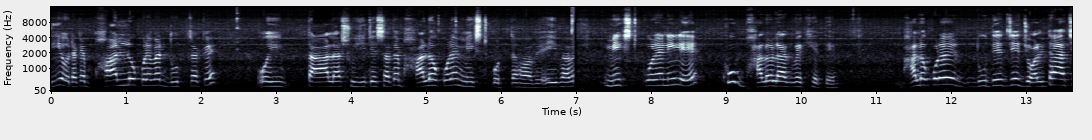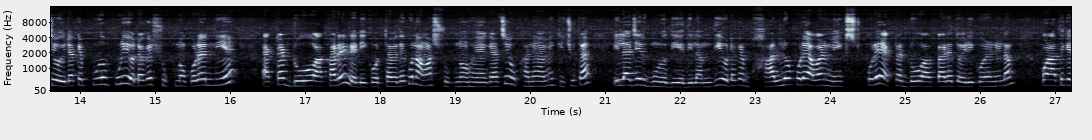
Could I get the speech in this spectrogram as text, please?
দিয়ে ওটাকে ভালো করে এবার দুধটাকে ওই তাল আর সুজিটের সাথে ভালো করে মিক্সড করতে হবে। এইভাবে মিক্সড করে নিলে খুব ভালো লাগবে খেতে। ভালো করে দুধের যে জলটা আছে ওইটাকে পুরোপুরি ওটাকে শুকনো করে নিয়ে একটা ডো আকারে রেডি করতে হবে। দেখুন আমার শুকনো হয়ে গেছে, ওখানে আমি কিছুটা এলাচের গুঁড়ো দিয়ে দিলাম। দিয়ে ওটাকে ভালো করে আবার মিক্সড করে একটা ডো আকারে তৈরি করে নিলাম। কড়া থেকে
